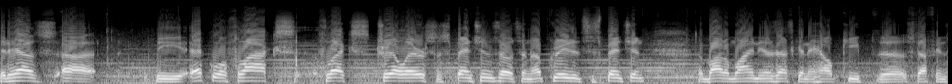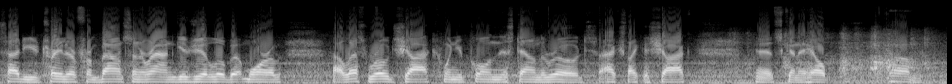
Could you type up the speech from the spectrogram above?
It has uh, the Equiflex Flex Trail Air suspension, so it's an upgraded suspension. The bottom line is that's going to help keep the stuff inside of your trailer from bouncing around, gives you a little bit more of uh, less road shock when you're pulling this down the road. It acts like a shock, and it's going to help um,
